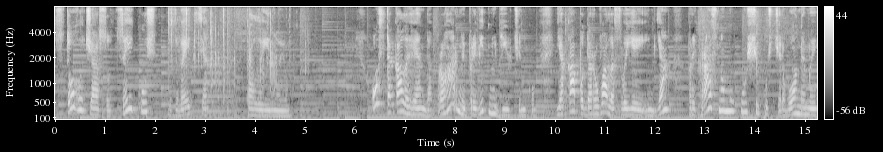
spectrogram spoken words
З того часу цей кущ зветься калиною. Ось така легенда про гарну й привітну дівчинку, яка подарувала своє ім'я прекрасному кущику з червоними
